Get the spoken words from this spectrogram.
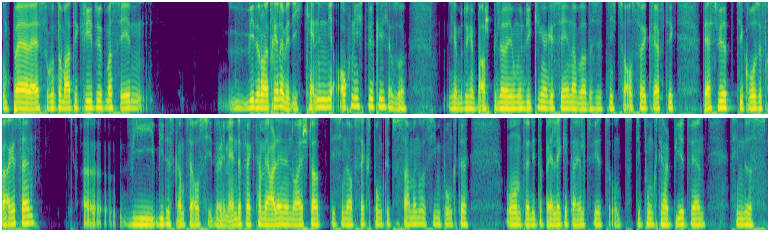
Und bei der SV Automatik Ried wird man sehen, wie der neue Trainer wird. Ich kenne ihn auch nicht wirklich, also ich habe natürlich ein paar Spieler der jungen Wikinger gesehen, aber das ist jetzt nicht so aussagekräftig. Das wird die große Frage sein, äh, wie, wie das Ganze aussieht, weil im Endeffekt haben wir alle eine Neustart, die sind auf sechs Punkte zusammen oder sieben Punkte. Und wenn die Tabelle geteilt wird und die Punkte halbiert werden, sind das,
